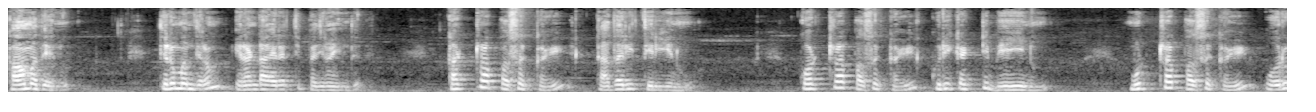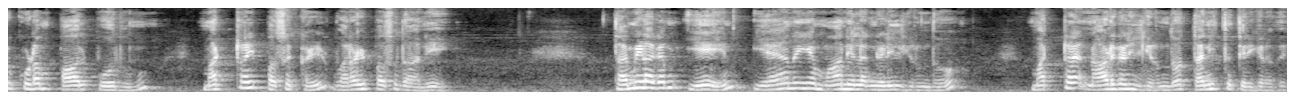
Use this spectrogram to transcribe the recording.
காமதேனு. திருமந்திரம் இரண்டாயிரத்தி பதினைந்து. கற்ற பசுக்கள் கதறி திரியினும் கொற்ற பசுக்கள் குறிகட்டி மேயினும் முற்ற பசுக்கள் ஒரு குடம் பால் போதும் மற்றை பசுக்கள் வரல் பசுதானே. தமிழகம் ஏன் ஏனைய மாநிலங்களில் இருந்தோ மற்ற நாடுகளில் இருந்தோ தனித்து தெரிகிறது.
